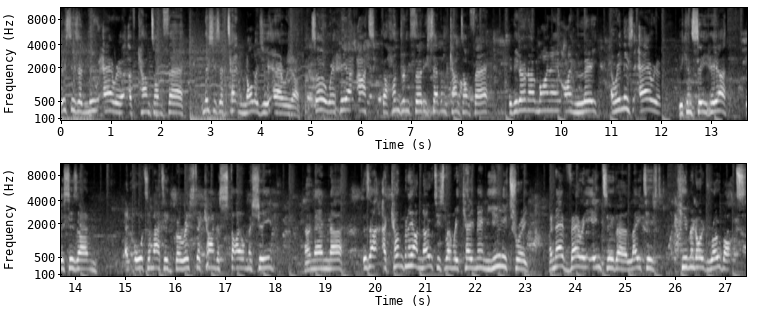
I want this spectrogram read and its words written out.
This is a new area of Canton Fair, and this is a technology area. So we're here at the 137th Canton Fair. If you don't know my name, I'm Lee, and we're in this area. You can see here, this is um, an automatic barista kind of style machine. And then uh, there's a, a, company I noticed when we came in, Unitree, and they're very into the latest humanoid robots.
